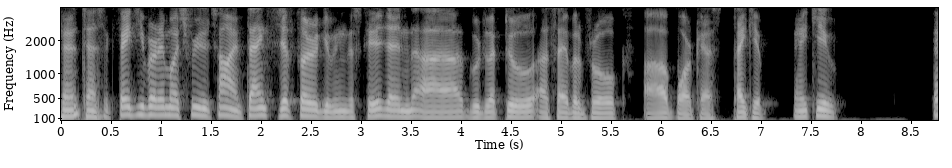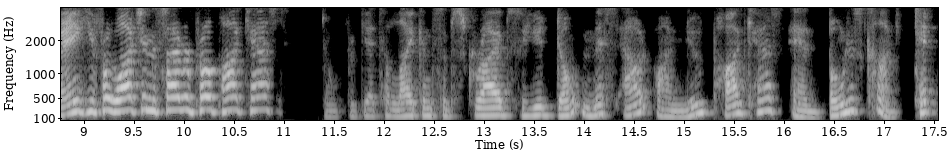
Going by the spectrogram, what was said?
Fantastic. Thank you very much for your time. Thanks, Jeff, for giving the stage, and uh, good luck to uh, Cyber Pro uh, podcast. Thank you. Thank you. Thank you for watching the Cyber Pro podcast. Don't forget to like and subscribe so you don't miss out on new podcasts and bonus content.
